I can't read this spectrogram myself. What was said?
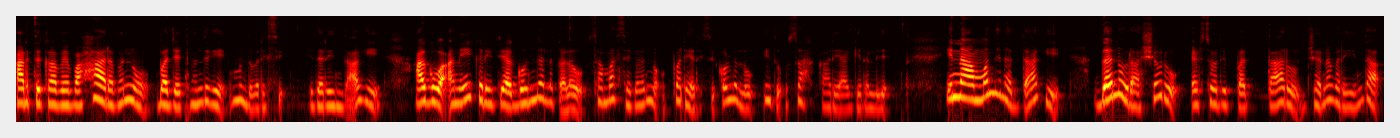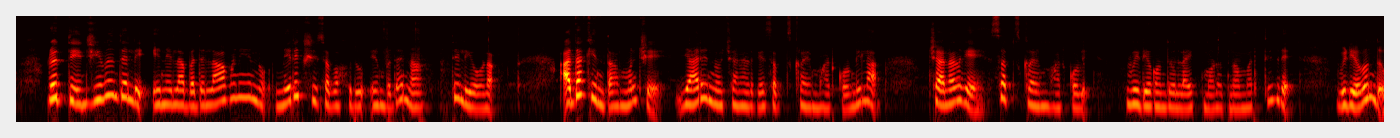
ಆರ್ಥಿಕ ವ್ಯವಹಾರವನ್ನು ಬಜೆಟ್ನೊಂದಿಗೆ ಮುಂದುವರಿಸಿ. ಇದರಿಂದಾಗಿ ಆಗುವ ಅನೇಕ ರೀತಿಯ ಗೊಂದಲಗಳು, ಸಮಸ್ಯೆಗಳನ್ನು ಪರಿಹರಿಸಿಕೊಳ್ಳಲು ಇದು ಸಹಕಾರಿಯಾಗಿರಲಿದೆ. ಇನ್ನು ಮುಂದಿನದ್ದಾಗಿ, ಧನು ರಾಶಿಯವರು ಎರಡು ಸಾವಿರದ ಇಪ್ಪತ್ತಾರು ಜನವರಿಯಿಂದ ವೃತ್ತಿ ಜೀವನದಲ್ಲಿ ಏನೆಲ್ಲ ಬದಲಾವಣೆಯನ್ನು ನಿರೀಕ್ಷಿಸಬಹುದು ಎಂಬುದನ್ನು ತಿಳಿಯೋಣ. ಅದಕ್ಕಿಂತ ಮುಂಚೆ ಯಾರೇನೂ ಚಾನಲ್ಗೆ ಸಬ್ಸ್ಕ್ರೈಬ್ ಮಾಡಿಕೊಂಡಿಲ್ಲ ಚಾನಲ್ಗೆ ಸಬ್ಸ್ಕ್ರೈಬ್ ಮಾಡ್ಕೊಳ್ಳಿ. ವಿಡಿಯೋಗೊಂದು ಲೈಕ್ ಮಾಡೋದನ್ನ ಮರ್ತಿದ್ರೆ ವಿಡಿಯೋಗೊಂದು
